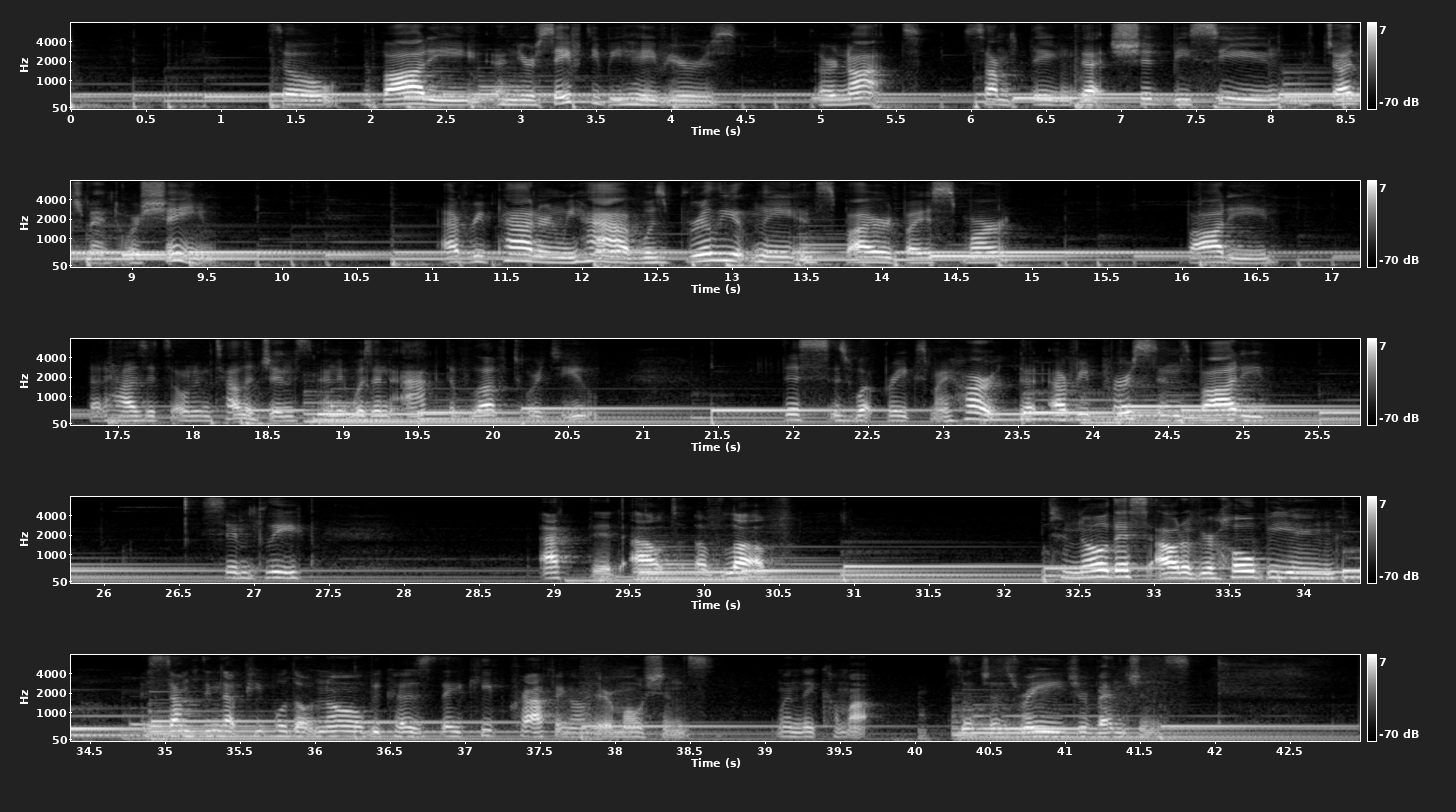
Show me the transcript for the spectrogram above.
So, the body and your safety behaviors are not something that should be seen with judgment or shame. Every pattern we have was brilliantly inspired by a smart body that has its own intelligence, and it was an act of love towards you. This is what breaks my heart that every person's body simply acted out of love. To know this out of your whole being is something that people don't know because they keep crapping on their emotions when they come up, such as rage or vengeance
